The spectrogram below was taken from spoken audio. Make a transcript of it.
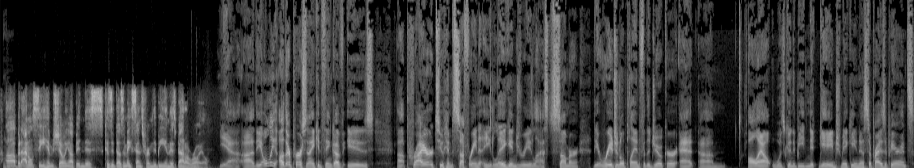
Mm-hmm. Uh, but I don't see him showing up in this because it doesn't make sense for him to be in this battle royal. Yeah. Uh, the only other person I can think of is uh, prior to him suffering a leg injury last summer, the original plan for the Joker at um, All Out was going to be Nick Gage making a surprise appearance.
